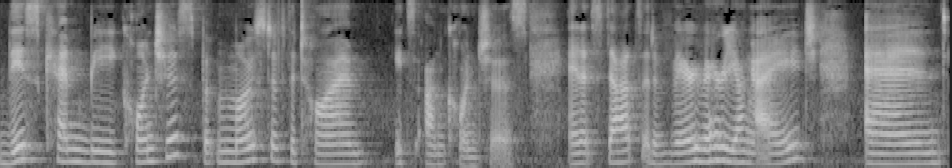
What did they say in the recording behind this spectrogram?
This can be conscious, but most of the time it's unconscious. And it starts at a very, very young age. And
